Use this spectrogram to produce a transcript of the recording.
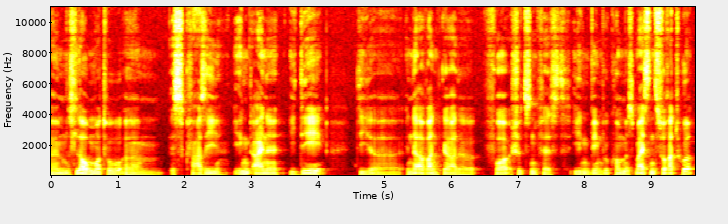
Ähm, das Laubenmotto ähm, ist quasi irgendeine Idee, die äh, in der Avantgarde vor Schützenfest irgendwem gekommen ist, meistens zur Radtour.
